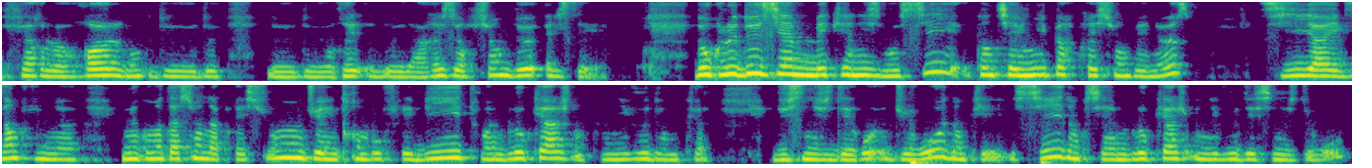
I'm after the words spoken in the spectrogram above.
faire le rôle donc de, de, de la résorption de LCR. Donc, le deuxième mécanisme aussi, quand il y a une hyperpression veineuse, s'il y a, exemple, une, augmentation de la pression due à une thrombophlébite ou un blocage donc, au niveau donc, du sinus du rho, donc ici, donc s'il y a un blocage au niveau des sinus du rho,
